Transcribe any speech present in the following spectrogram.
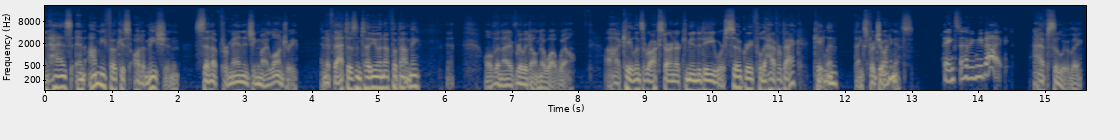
and has an OmniFocus automation set up for managing my laundry. And if that doesn't tell you enough about me, well, then I really don't know what will. Uh, Kaitlin's a rock star in our community. We're so grateful to have her back. Kaitlin, thanks for joining us. Thanks for having me back. Absolutely.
